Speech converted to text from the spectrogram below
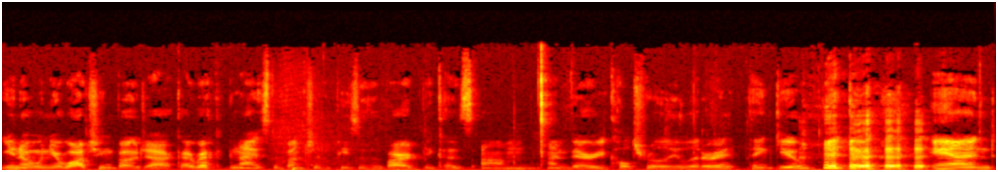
you know when you're watching BoJack, I recognized a bunch of the pieces of art because um, I'm very culturally literate. Thank you. and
